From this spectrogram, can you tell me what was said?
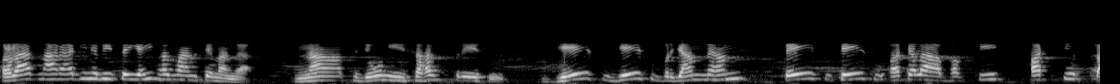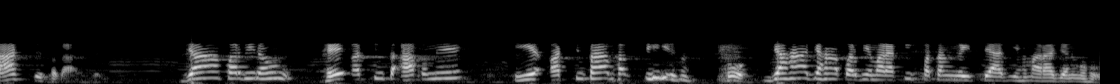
प्रहलाद महाराज जी ने भी तो यही भगवान से मांगा। नाथ जोनी सहस्त्रेशु जेस जेस ब्रजाम में हम तेसु तेसु अचला भक्ति अच्युतास्त सदा जहाँ पर भी रहूँ हे अच्युत आप में ये अच्युता भक्ति हो। जहाँ जहाँ पर भी हमारा किस पतंग इत्यादि हमारा जन्म हो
